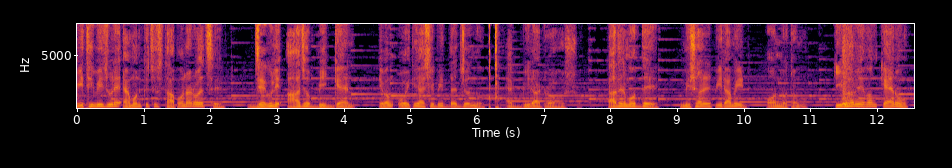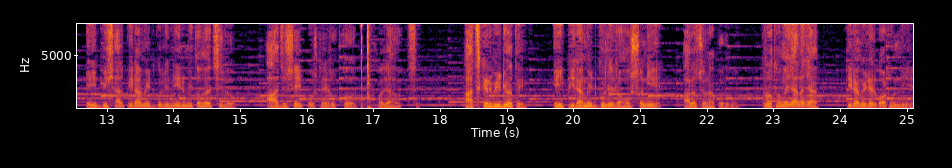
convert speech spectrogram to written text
পৃথিবী জুড়ে এমন কিছু স্থাপনা রয়েছে, যেগুলি আজও বিজ্ঞান এবং ঐতিহাসিকবিদদের জন্য এক বিরাট রহস্য। তাদের মধ্যে মিশরের পিরামিড অন্যতম। কীভাবে এবং কেন এই বিশাল পিরামিডগুলি নির্মিত হয়েছিল, আজ সেই প্রশ্নের উত্তর খোঁজা হচ্ছে। আজকের ভিডিওতে এই পিরামিডগুলির রহস্য নিয়ে আলোচনা করব। প্রথমে জানা যাক পিরামিডের গঠন নিয়ে।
